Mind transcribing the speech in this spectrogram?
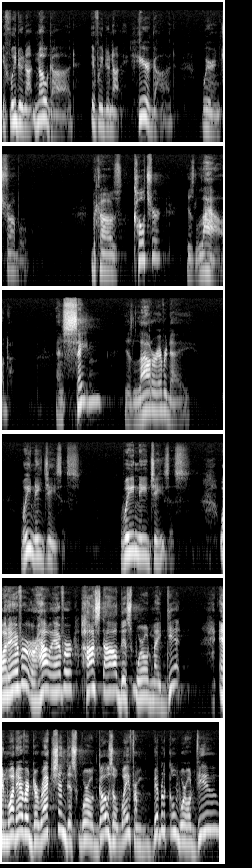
If we do not know God, if we do not hear God, we're in trouble. Because culture is loud and Satan is louder every day. We need Jesus. We need Jesus. Whatever or however hostile this world may get, and whatever direction this world goes away from biblical worldview,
